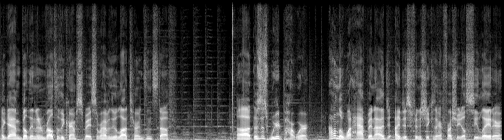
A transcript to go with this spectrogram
again, building in a relatively cramped space, so we're having to do a lot of turns and stuff. Uh, there's this weird part where I don't know what happened. I, I just finished it because I got frustrated. You'll see later.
